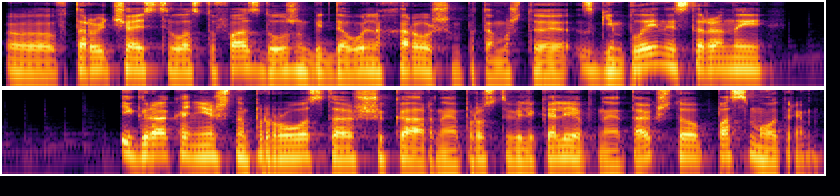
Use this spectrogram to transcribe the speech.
э, второй части Last of Us должен быть довольно хорошим, потому что с геймплейной стороны игра, конечно, просто шикарная, просто великолепная. Так что посмотрим.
